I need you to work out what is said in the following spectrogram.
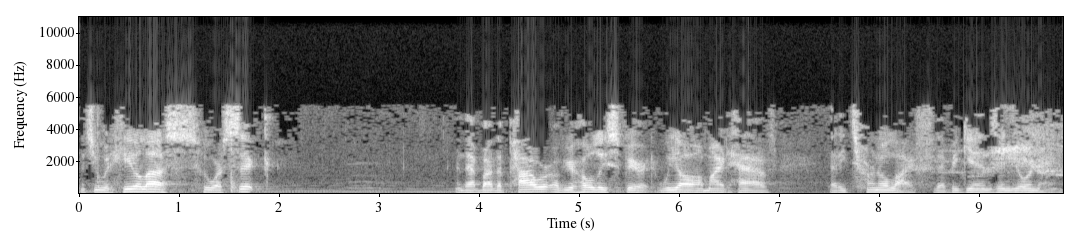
that you would heal us who are sick, and that by the power of your Holy Spirit, we all might have that eternal life that begins in your name.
